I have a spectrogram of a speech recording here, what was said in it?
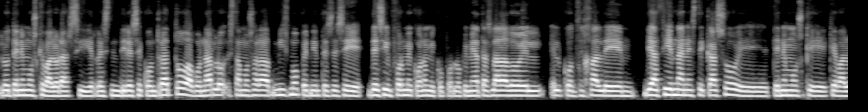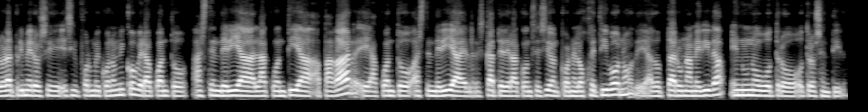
lo tenemos que valorar, si rescindir ese contrato, abonarlo. Estamos ahora mismo pendientes de ese, informe económico, por lo que me ha trasladado el, el concejal de, de, Hacienda en este caso. Eh, tenemos que, que, valorar primero ese, ese, informe económico, ver a cuánto ascendería la cuantía a pagar, eh, a cuánto ascendería el rescate de la concesión con el objetivo ¿no? de adoptar una medida en uno u otro, otro sentido.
